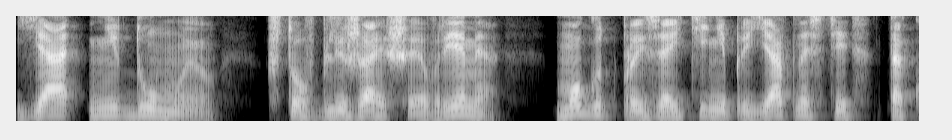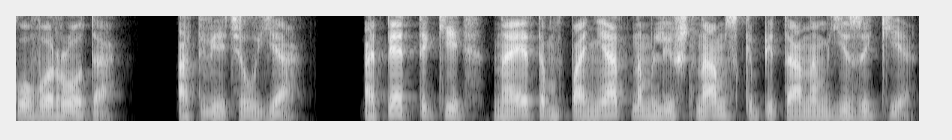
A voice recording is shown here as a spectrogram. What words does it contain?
Я не думаю, что в ближайшее время могут произойти неприятности такого рода, ответил я. Опять-таки на этом понятном лишь нам с капитаном языке.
